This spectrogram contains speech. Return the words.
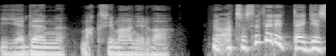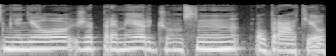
jeden, maximálně dva. No a co se tedy teď změnilo, že premiér Johnson obrátil?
